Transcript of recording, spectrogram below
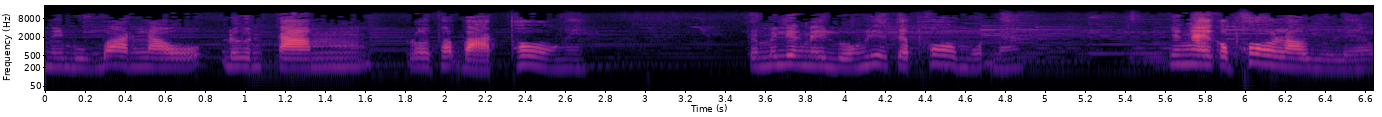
ในหมู่บ้านเราเดินตามรอยพระบาทพ่อไง แต่ไม่เรียกในหลวงเรียกแต่พ่อหมดนะ ยังไงก็พ่อเราอยู่แล้ว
